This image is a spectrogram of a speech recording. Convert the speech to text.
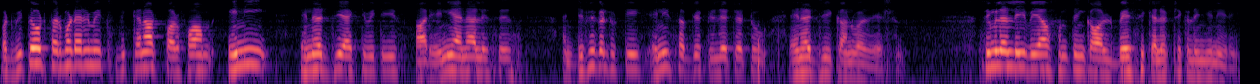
But without thermodynamics, we cannot perform any energy activities or any analysis and difficult to teach any subject related to energy conservation. Similarly, we have something called basic electrical engineering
